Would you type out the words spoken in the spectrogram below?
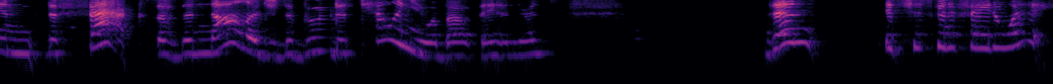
in the facts of the knowledge the Buddha is telling you about the hindrance, then it's just going to fade away.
